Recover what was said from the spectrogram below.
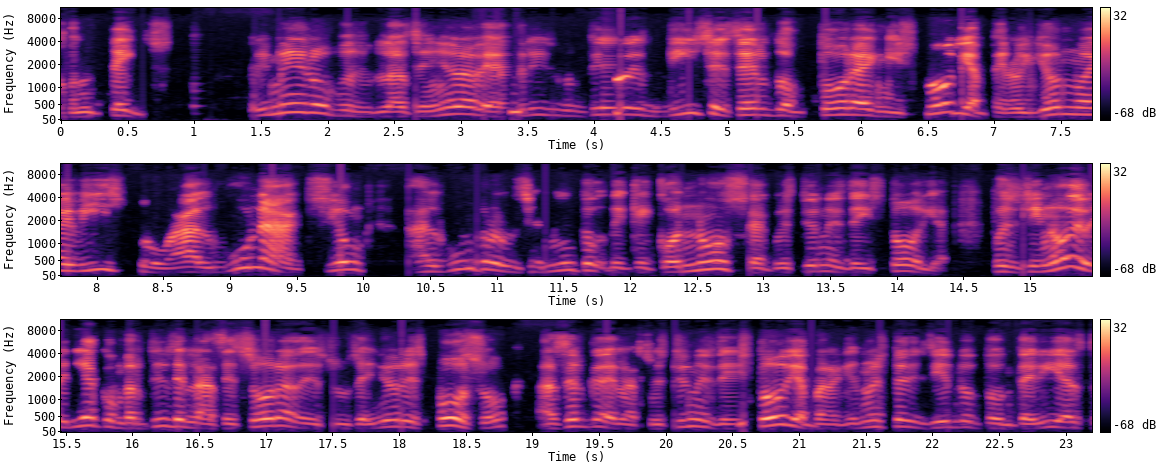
contexto. Primero, pues la señora Beatriz Gutiérrez dice ser doctora en historia, pero yo no he visto alguna acción, algún pronunciamiento de que conozca cuestiones de historia. Pues si no, debería convertirse en la asesora de su señor esposo acerca de las cuestiones de historia para que no esté diciendo tonterías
